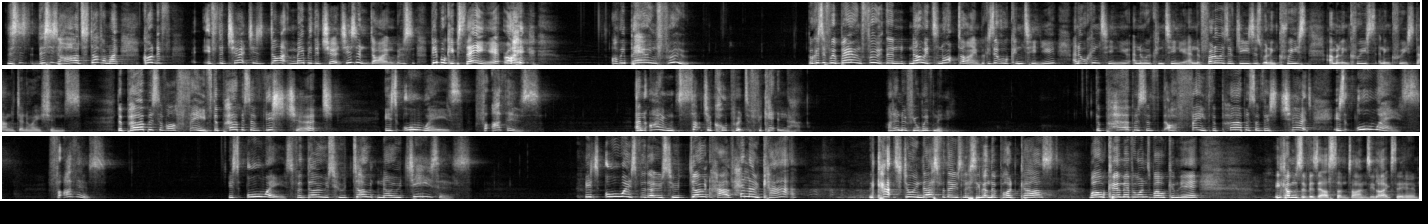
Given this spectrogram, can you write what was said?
This is, this is hard stuff. I'm like, God, if, if the church is dying, maybe the church isn't dying, but people keep saying it, right? Are we bearing fruit? Because if we're bearing fruit, then no, it's not dying because it will continue and it will continue and it will continue. And the followers of Jesus will increase and will increase and increase down the generations. The purpose of our faith, the purpose of this church is always for others. And I'm such a culprit to forgetting that. I don't know if you're with me. The purpose of our faith, the purpose of this church is always for others. It's always for those who don't know Jesus. It's always for those who don't have, hello, cat. The cat's joined us for those listening on the podcast. Welcome, everyone's welcome here. He comes to visit us sometimes, he likes it here.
